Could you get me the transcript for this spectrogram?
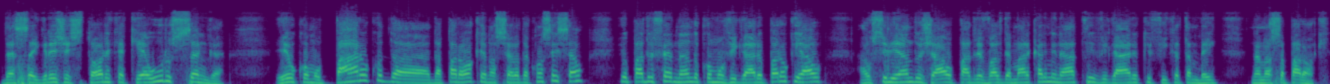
dessa igreja histórica que é Uruçanga. Eu, como pároco da, da paróquia Nossa Senhora da Conceição, e o padre Fernando, como vigário paroquial, auxiliando já o padre Valdemar Carminati, vigário que fica também na nossa paróquia.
